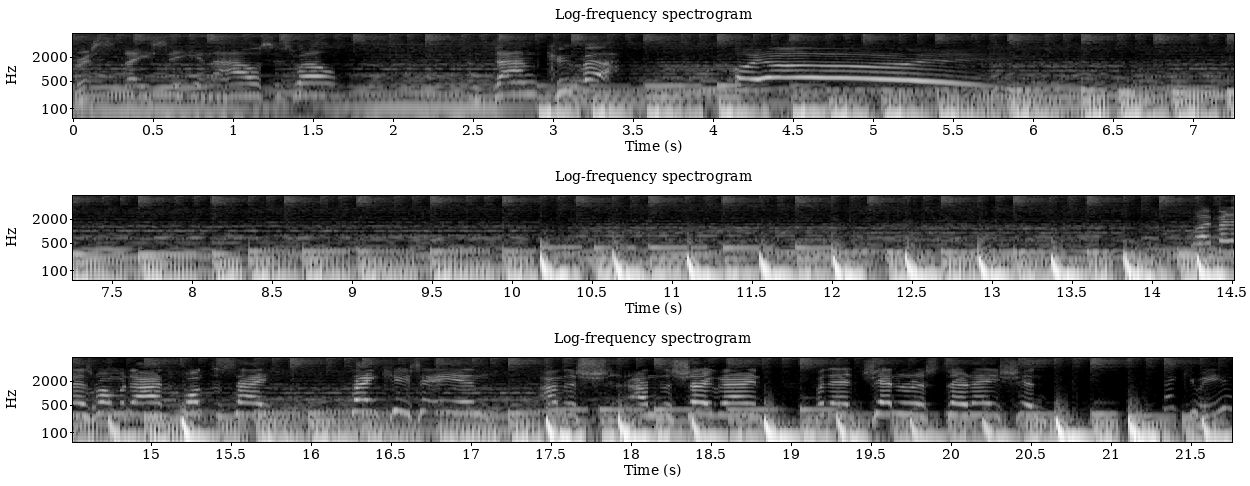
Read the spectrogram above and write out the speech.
Chris Stacy in the house as well. And Dan Cooper. Oi, oi! Right, Benno's mum and dad want to say thank you to Ian and the sh- and the showground for their generous donation. Thank you, Ian.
